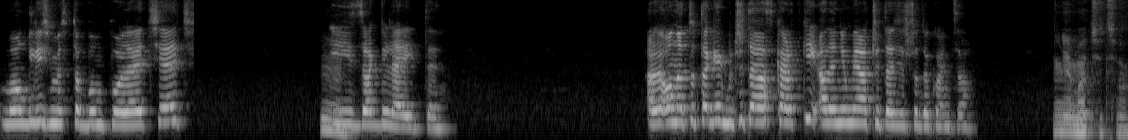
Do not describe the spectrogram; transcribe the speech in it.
mogliśmy z tobą polecieć Hmm. i zaglejty. Ale ona to tak jakby czytała z kartki, ale nie umiała czytać jeszcze do końca. Nie macie co.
